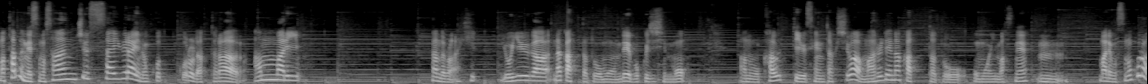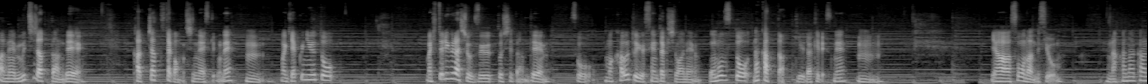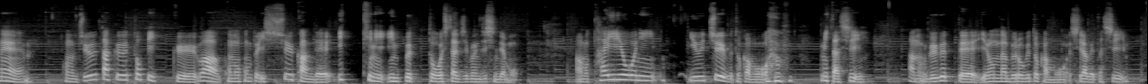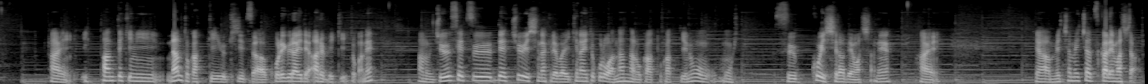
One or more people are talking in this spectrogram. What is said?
まあ多分ね、その30歳ぐらいの頃だったら、あんまり、なんだろうな、余裕がなかったと思うんで、僕自身も、あの、買うっていう選択肢はまるでなかったと思いますね。うん。まあでもその頃はね、無知だったんで、買っちゃってたかもしれないですけどね。うん。まあ逆に言うと、まあ一人暮らしをずっとしてたんで、そう、まあ買うという選択肢はね、おのずとなかったっていうだけですね。うん。いやー、そうなんですよ。なかなかね、この住宅トピックは、このほんと1週間で一気にインプットをした自分自身でも、あの、大量に YouTube とかも 見たし、あの、ググっていろんなブログとかも調べたし、はい。一般的になんとかっていう期日はこれぐらいであるべきとかね。あの、重説で注意しなければいけないところは何なのかとかっていうのをもうすっごい調べましたね。はい。いや、めちゃめちゃ疲れました。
